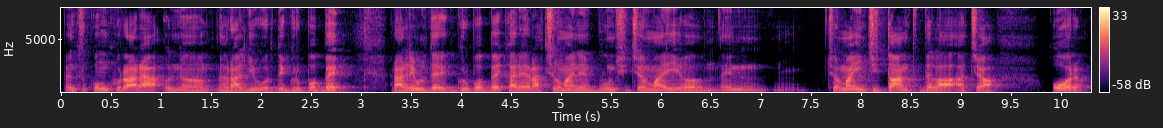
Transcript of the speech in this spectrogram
pentru concurarea în uh, raliuri de grupă B. Raliul de grupă B care era cel mai nebun și cel mai, uh, în, cel mai incitant de la acea oră.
